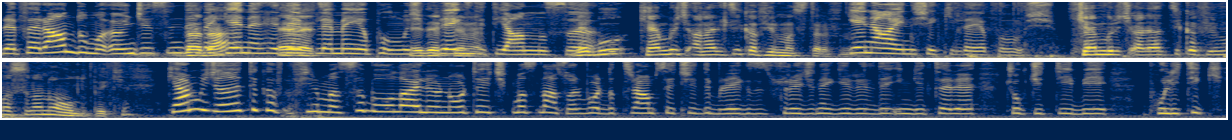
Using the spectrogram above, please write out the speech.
referandumu öncesinde Da de da, gene hedefleme yapılmış hedefleme. Brexit yanlısı. Ve bu Cambridge Analytica firması tarafından. Gene aynı şekilde yapılmış. Cambridge Analytica firmasına ne oldu peki? Cambridge Analytica firması bu olayların ortaya çıkmasından sonra bu arada Trump seçildi, Brexit sürecine girildi. İngiltere çok ciddi bir politik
